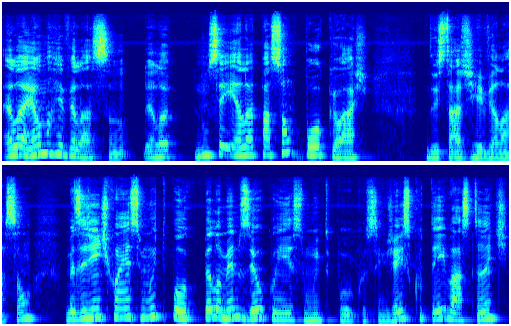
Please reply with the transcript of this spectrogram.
ela é uma revelação. Ela, não sei, ela passou um pouco, eu acho, do estado de revelação, mas a gente conhece muito pouco. Pelo menos eu conheço muito pouco, assim. Já escutei bastante,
